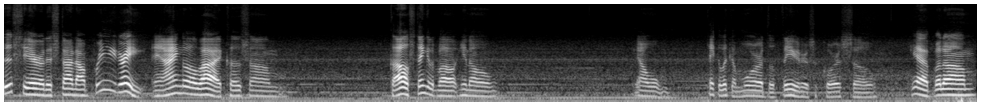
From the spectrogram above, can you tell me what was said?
this year they started out pretty great, and I ain't gonna lie, cause um, cause I was thinking about you know, you know take a look at more of the theaters, of course. So, yeah, but um,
